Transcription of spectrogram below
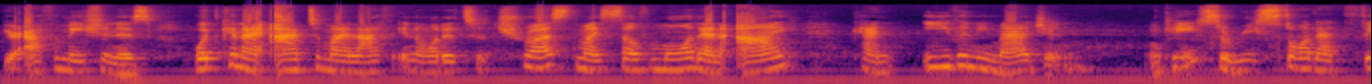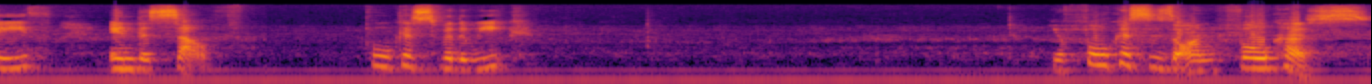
Your affirmation is What can I add to my life in order to trust myself more than I can even imagine? Okay, so restore that faith in the self. Focus for the week. Your focus is on focus.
